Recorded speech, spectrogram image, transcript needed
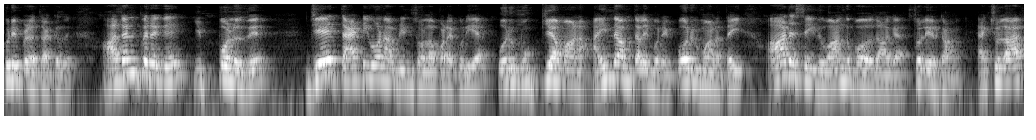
குறிப்பிடத்தக்கது. அதன் பிறகு இப்பொழுது ஜே தேர்ட்டி ஒன் அப்படின்னு சொல்லப்படக்கூடிய ஒரு முக்கியமான ஐந்தாம் தலைமுறை போர் விமானத்தை ஆர்டர் செய்து வாங்க போவதாக சொல்லியிருக்காங்க. ஆக்சுவலாக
